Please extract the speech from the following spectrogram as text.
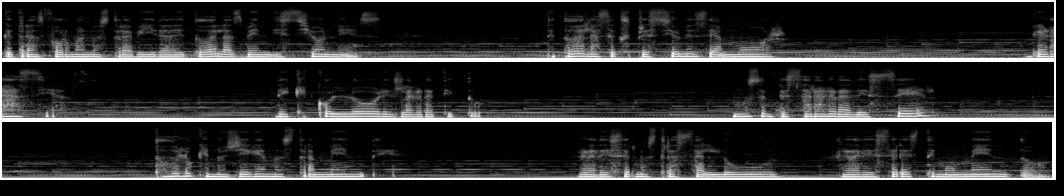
que transforma nuestra vida, de todas las bendiciones de todas las expresiones de amor. Gracias. ¿De qué color es la gratitud? Vamos a empezar a agradecer todo lo que nos llega a nuestra mente. Agradecer nuestra salud, agradecer este momento,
